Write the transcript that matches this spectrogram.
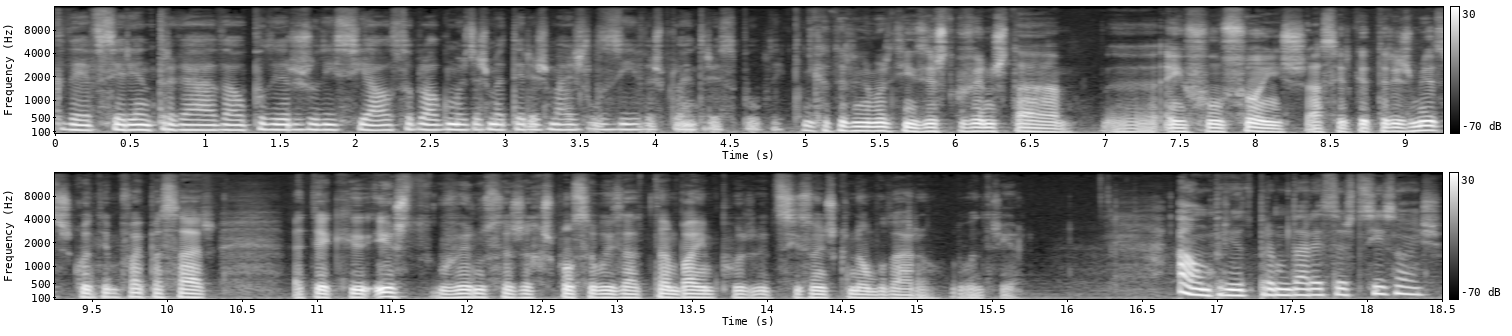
que deve ser entregada ao Poder Judicial sobre algumas das matérias mais lesivas para o interesse público. Catarina Martins, este governo está uh, em funções há cerca de três meses. Quanto tempo vai passar até que este governo seja responsabilizado também por decisões que não mudaram do anterior? Há um período para mudar essas decisões,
